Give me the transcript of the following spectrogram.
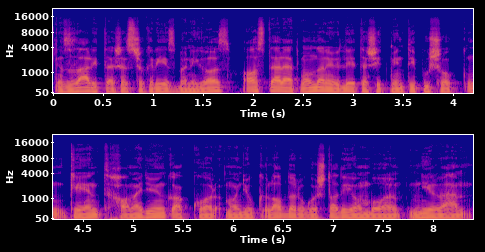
ez az állítás ez csak részben igaz. Azt el lehet mondani, hogy létesítmény típusokként, ha megyünk, akkor mondjuk labdarúgó stadionból nyilván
